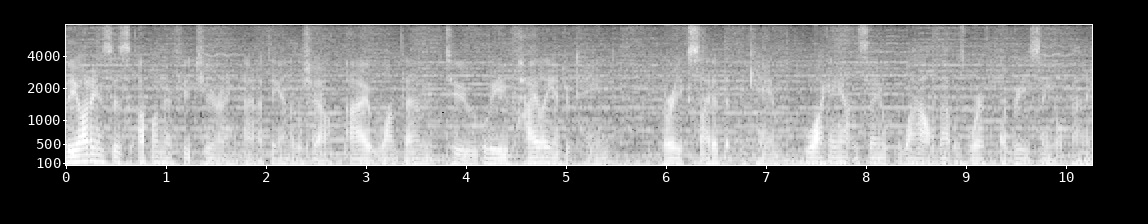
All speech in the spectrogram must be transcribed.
The audience is up on their feet cheering at the end of the show. I want them to leave highly entertained, very excited that they came, walking out and saying, wow, that was worth every single penny.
